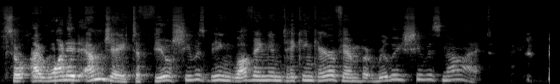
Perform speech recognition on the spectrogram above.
So I wanted MJ to feel she was being loving and taking care of him, but really she was not.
